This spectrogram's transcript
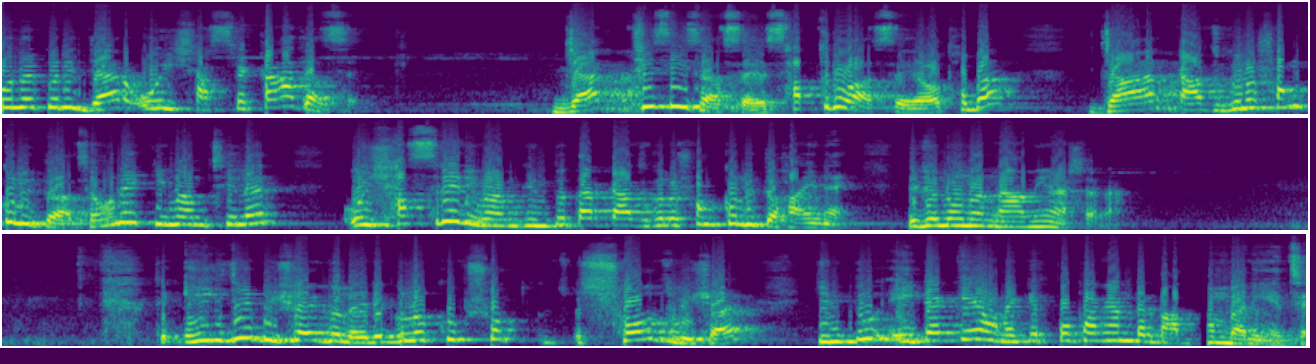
মনে করি যার ওই শাস্ত্রে কাজ আছে। যার থিসিস আছে, ছাত্র আছে, অথবা যার কাজগুলো সংকলিত আছে। অনেক ইমাম ছিলেন, ওই শাস্ত্রের ইমাম কিন্তু তার কাজগুলো সংকলিত হয় নাই। এই জন্য ওনার নামই আসে না। তো এই যে বিষয়গুলো, এগুলো খুব সহজ বিষয়, কিন্তু এইটাকে অনেকে প্রোপাগান্ডার মাধ্যম বানিয়েছে।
